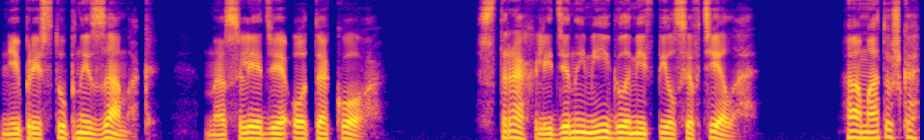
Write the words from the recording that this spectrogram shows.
Неприступный замок. Наследие Отако. Страх ледяными иглами впился в тело. «А матушка?»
